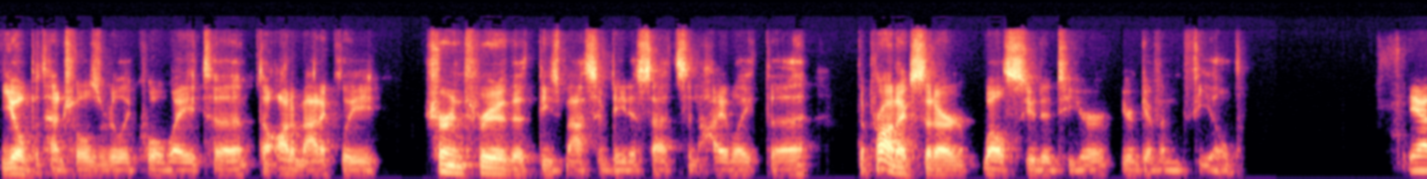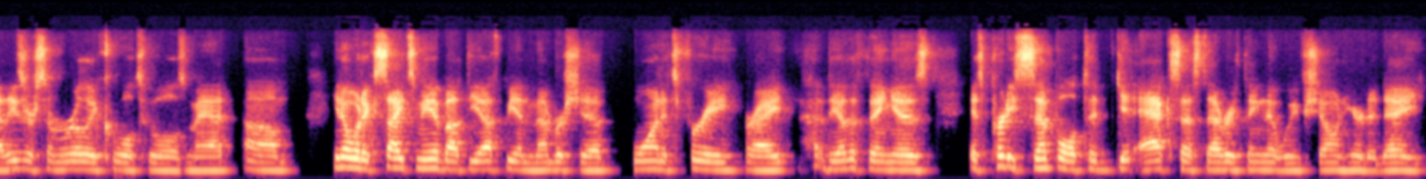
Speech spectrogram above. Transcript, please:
yield potential is a really cool way to, to automatically churn through the, these massive data sets and highlight the, the products that are well suited to your, your given field. Yeah, these are some really cool tools, Matt. Um, you know what excites me about the FBN membership? One, it's free, right? The other thing is it's pretty simple to get access to everything that we've shown here today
